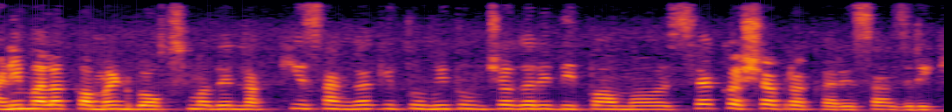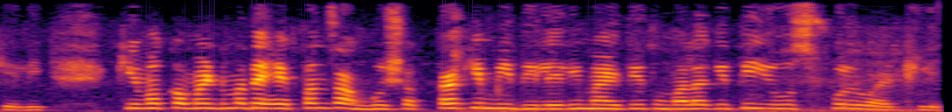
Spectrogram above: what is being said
आणि मला कमेंट बॉक्समध्ये नक्की सांगा की तुम्ही तुमच्या घरी दीप अमावस्या कशा प्रकारे साजरी केली? किंवा कमेंटमध्ये हे पण सांगू शकता की मी दिलेली माहिती तुम्हाला किती युजफुल वाटली.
